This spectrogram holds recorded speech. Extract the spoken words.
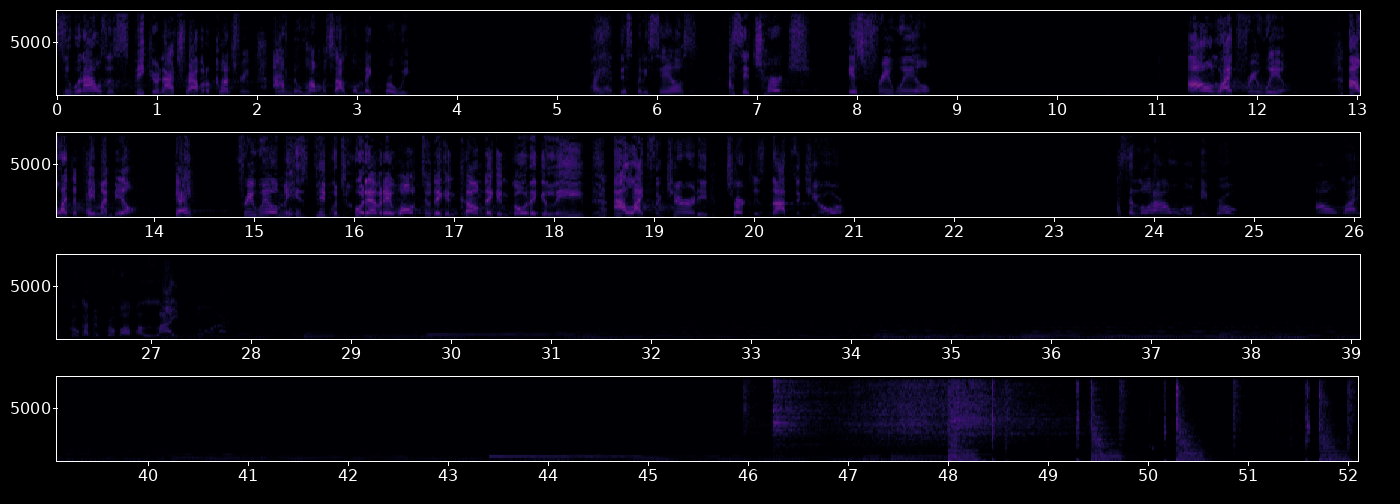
See, when I was a speaker and I traveled the country, I knew how much I was going to make per week. If I had this many sales, I said, church is free will. I don't like free will. I like to pay my bill, okay? Free will means people do whatever they want to. They can come, they can go, they can leave. I like security. Church is not secure. I said, Lord, I don't want to be broke. I don't like broke. I've been broke all my life, Lord. I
